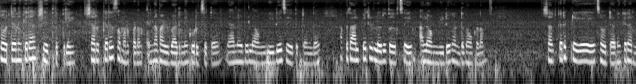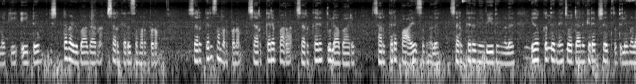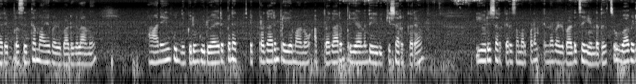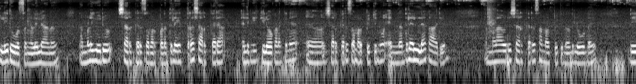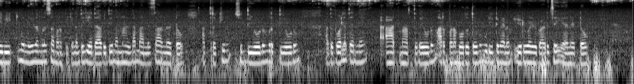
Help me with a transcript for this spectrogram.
ചോറ്റാനിക്കര ക്ഷേത്രത്തിലെ ശർക്കര സമർപ്പണം എന്ന വഴിപാടിനെ കുറിച്ചിട്ട് ഞാനൊരു ലോങ് വീഡിയോ ചെയ്തിട്ടുണ്ട്. അപ്പോൾ താല്പര്യമുള്ളവർ തീർച്ചയായും ആ ലോങ് വീഡിയോ കണ്ടു നോക്കണം. ശർക്കര പ്രിയയായ ചോറ്റാനിക്കര അമ്മയ്ക്ക് ഏറ്റവും ഇഷ്ട വഴിപാടാണ് ശർക്കര സമർപ്പണം. ശർക്കര സമർപ്പണം ശർക്കര പറ ശർക്കര തുലാഭാരം ശർക്കര പായസങ്ങൾ ശർക്കര നിവേദ്യങ്ങൾ ഇതൊക്കെ തന്നെ ചോറ്റാനിക്കര ക്ഷേത്രത്തിലെ വളരെ പ്രസിദ്ധമായ വഴിപാടുകളാണ്. ആനയും കുന്നിക്കുരും ഗുരുവായൂരപ്പൻ എപ്രകാരം പ്രിയമാണോ? അപ്രകാരം പ്രിയമാണ് ദേവിക്ക് ശർക്കര. ഈ ഒരു ശർക്കര സമർപ്പണം എന്ന വഴിപാട് ചെയ്യേണ്ടത് ചൊവ്വ വെള്ളി ദിവസങ്ങളിലാണ്. നമ്മൾ ഈ ഒരു ശർക്കര സമർപ്പണത്തിൽ എത്ര ശർക്കര അല്ലെങ്കിൽ കിലോ കണക്കിന് ശർക്കര സമർപ്പിക്കുന്നു എന്നതിലല്ല കാര്യം. നമ്മൾ ആ ഒരു ശർക്കര സമർപ്പിക്കുന്നതിലൂടെ ദേവിക്ക് മുന്നിൽ നമ്മൾ സമർപ്പിക്കുന്നത് യഥാവിധി നമ്മളുടെ മനസ്സാണ് കേട്ടോ. അത്രയ്ക്കും ശുദ്ധിയോടും വൃത്തിയോടും അതുപോലെ തന്നെ ആത്മാർത്ഥതയോടും അർപ്പണബോധത്തോടും കൂടിയിട്ട് വേണം ഈ ഒരു വഴിപാട് ചെയ്യാൻ കേട്ടോ.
